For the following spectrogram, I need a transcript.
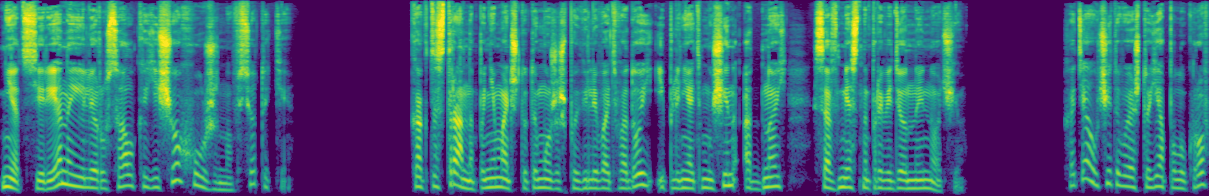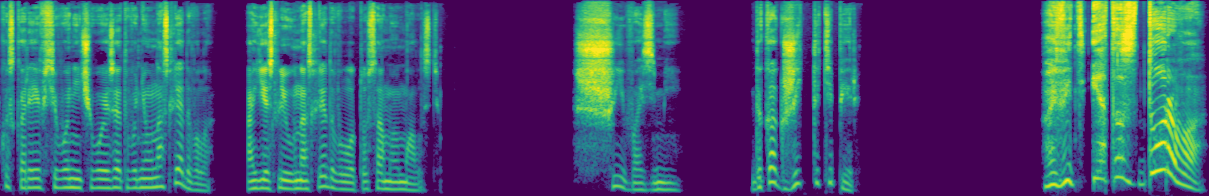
Нет, сирена или русалка еще хуже, но все таки Как-то странно понимать, что ты можешь повелевать водой и пленять мужчин одной совместно проведенной ночью. Хотя, учитывая, что я полукровка, скорее всего, ничего из этого не унаследовала. А если и унаследовала, то самую малость. Ши возьми. Да как жить-то теперь? «А ведь это здорово!»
